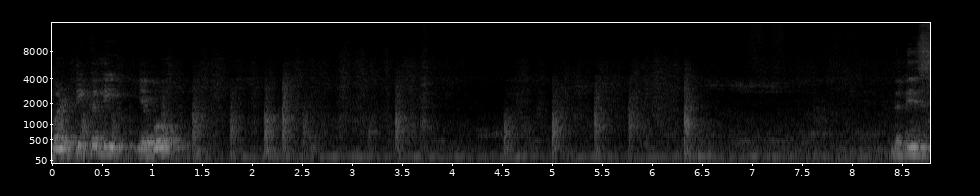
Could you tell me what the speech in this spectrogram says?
vertically ये वो that is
